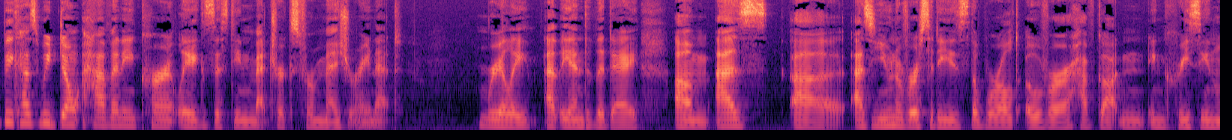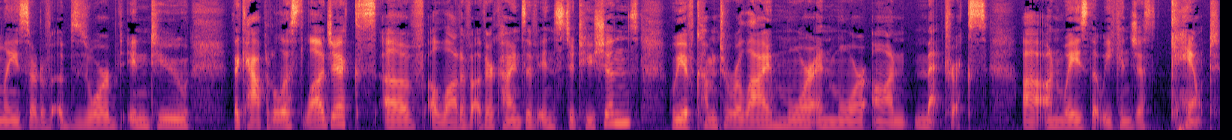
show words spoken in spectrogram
Because we don't have any currently existing metrics for measuring it really at the end of the day. Um, as uh, as universities the world over have gotten increasingly sort of absorbed into the capitalist logics of a lot of other kinds of institutions, we have come to rely more and more on metrics, uh, on ways that we can just count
